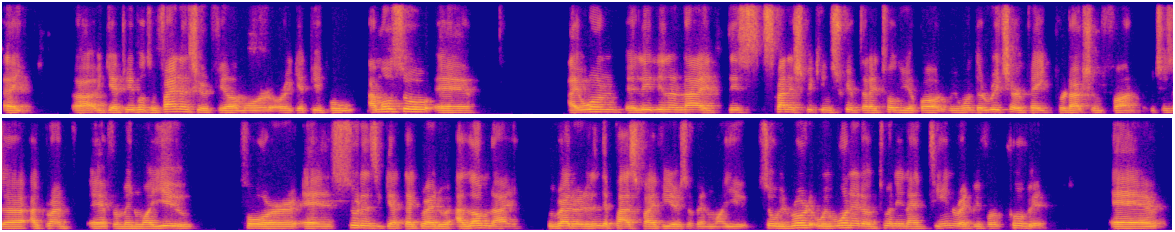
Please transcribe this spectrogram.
like uh, get people to finance your film or or get people. I'm also. Uh, I won uh, Lilian Night, this Spanish speaking script that I told you about. We won the Richard Vague Production Fund, which is a, a grant uh, from NYU for uh, students that graduate alumni who graduated in the past five years of NYU. So we wrote we won it on 2019, right before COVID. Uh,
